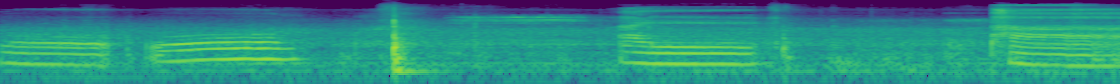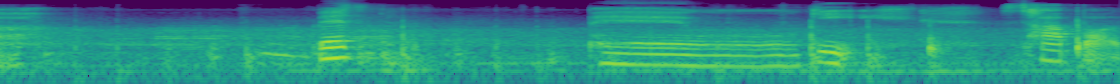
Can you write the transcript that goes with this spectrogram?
오, 오, 알, 파, 벳, 배우기. 4번.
